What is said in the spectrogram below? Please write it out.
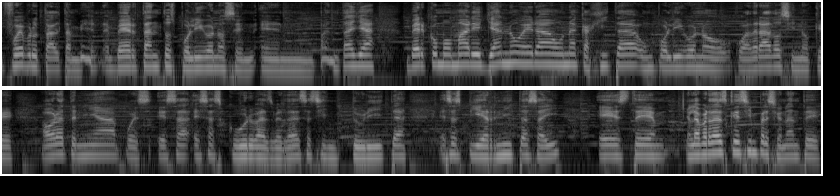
fue brutal también. Ver tantos polígonos en, en pantalla, ver cómo Mario ya no era una cajita, un polígono cuadrado, sino que ahora tenía pues esa, esas curvas, ¿verdad? Esa cinturita, esas piernitas ahí. Este, la verdad es que es impresionante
